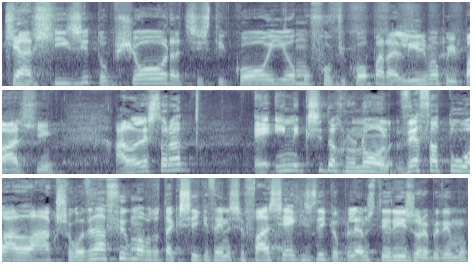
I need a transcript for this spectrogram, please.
και αρχίζει το πιο ρατσιστικό ή ομοφοβικό παραλήρημα που υπάρχει. Αλλά λες τώρα, ε, είναι 60 χρονών, δεν θα του αλλάξω εγώ, δεν θα φύγουμε από το ταξί και θα είναι σε φάση, έχεις δίκιο πλέον, στηρίζω ρε παιδί μου.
